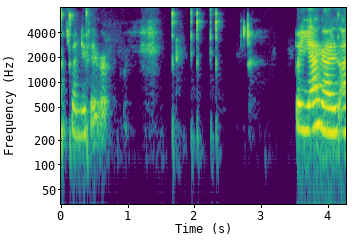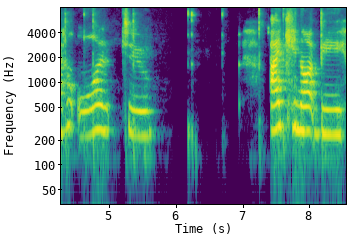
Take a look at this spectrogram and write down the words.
That's my new favorite. But yeah, guys, I don't want to. I cannot be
